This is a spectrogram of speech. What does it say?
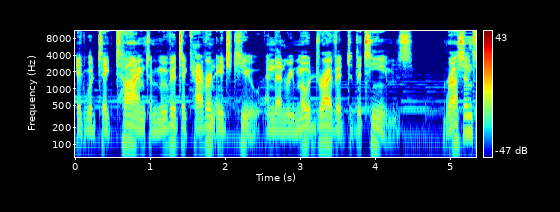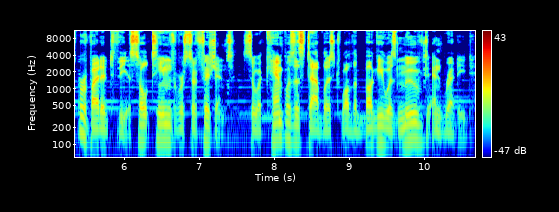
it would take time to move it to Cavern HQ and then remote drive it to the teams. Rations provided to the assault teams were sufficient, so a camp was established while the buggy was moved and readied.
